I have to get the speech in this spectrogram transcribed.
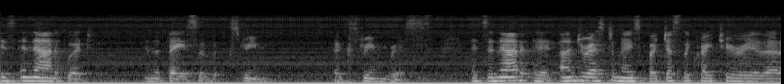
is inadequate in the face of extreme extreme risks. It's inad- it underestimates by just the criteria that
